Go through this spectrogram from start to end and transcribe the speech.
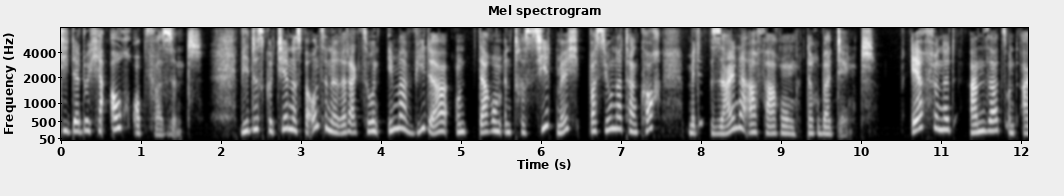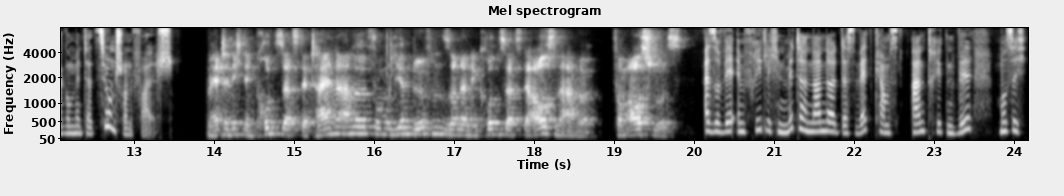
die dadurch ja auch Opfer sind. Wir diskutieren das bei uns in der Redaktion immer wieder und darum interessiert mich, was Jonathan Koch mit seiner Erfahrung darüber denkt. Er findet Ansatz und Argumentation schon falsch. Man hätte nicht den Grundsatz der Teilnahme formulieren dürfen, sondern den Grundsatz der Ausnahme vom Ausschluss. Also wer im friedlichen Miteinander des Wettkampfs antreten will, muss sich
